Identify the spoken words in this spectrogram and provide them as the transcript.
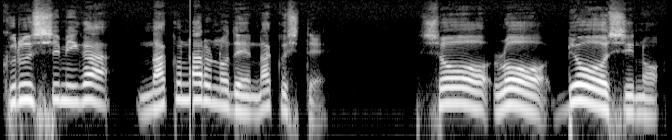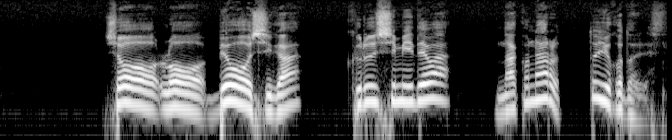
苦しみがなくなるのでなくして小老病死の小老病死が苦しみではなくなるということです。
